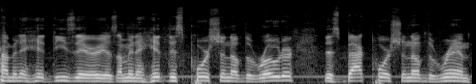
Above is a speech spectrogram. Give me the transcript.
I'm gonna hit these areas. I'm gonna hit this portion of the rotor, this back portion of the rim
